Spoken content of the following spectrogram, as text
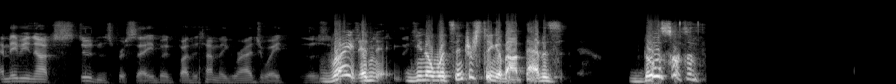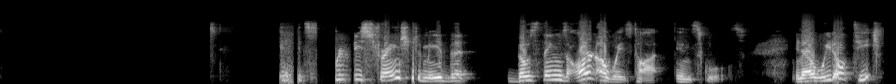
And maybe not students per se, but by the time they graduate, those right. And things. you know what's interesting about that is those sorts of it's pretty strange to me that those things aren't always taught in schools. You know, we don't teach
